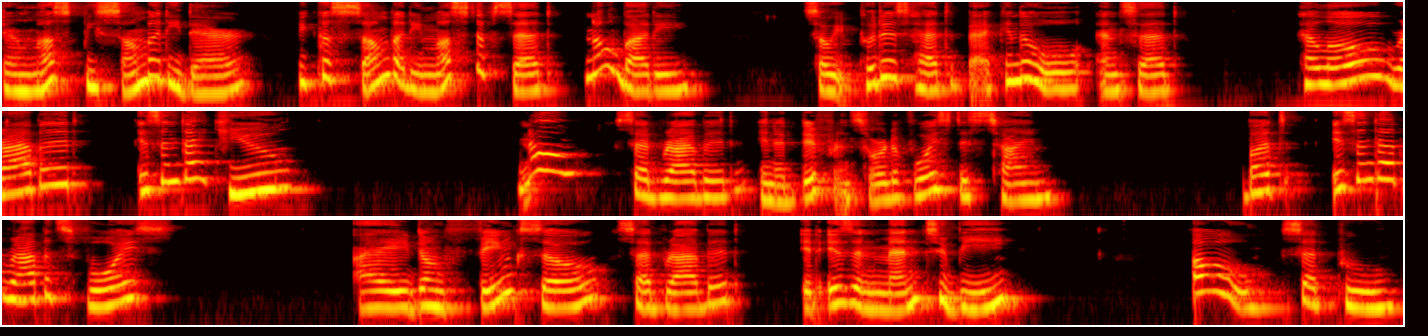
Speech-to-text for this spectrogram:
there must be somebody there, because somebody must have said nobody. So he put his head back in the hole and said, Hello, Rabbit, isn't that you? No, said Rabbit in a different sort of voice this time. But isn't that Rabbit's voice? I don't think so, said Rabbit. It isn't meant to be. Oh, said Pooh.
